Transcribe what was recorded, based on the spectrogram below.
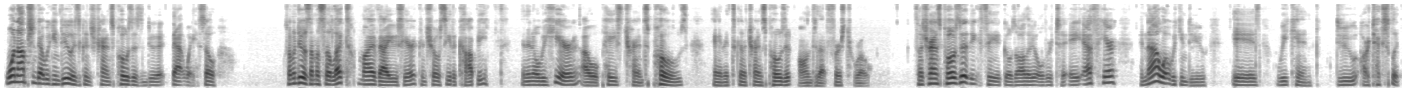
One option that we can do is we can transpose this and do it that way. So, so I'm going to do is I'm going to select my values here, Control C to copy, and then over here I will paste transpose, and it's going to transpose it onto that first row. So I transposed it. You can see it goes all the way over to AF here. And now what we can do is we can do our text split.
